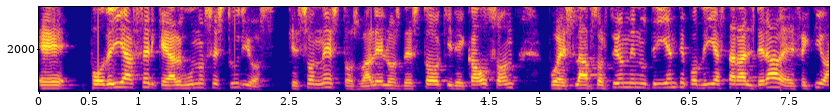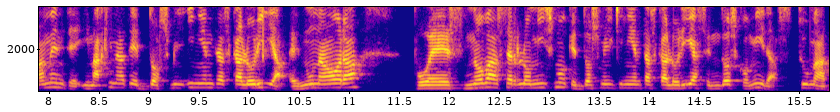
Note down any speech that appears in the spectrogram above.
eh, podría ser que algunos estudios que son estos, ¿vale? Los de Stock y de Carlson, pues la absorción de nutriente podría estar alterada, efectivamente. Imagínate 2.500 calorías en una hora, pues no va a ser lo mismo que 2.500 calorías en dos comidas. Too mad.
